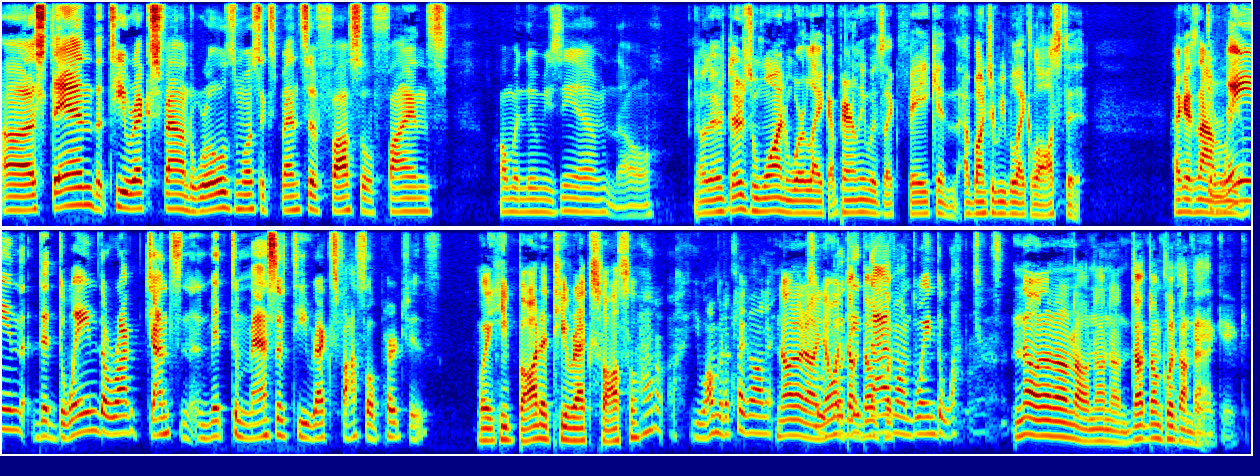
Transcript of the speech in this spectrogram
Uh, Stan, the T Rex found world's most expensive fossil finds. Home and New Museum. No. No, there's there's one where like apparently it was like fake and a bunch of people like lost it. Like it's not real. Dwayne, did Dwayne the Rock Johnson admit to massive T Rex fossil purchase? Wait, he bought a T Rex fossil? I don't. You want me to click on it? No, no, no. Should You we know go what? Don't, don't dive click. on Dwayne the Rock Johnson. No, no, no, no, no, no. Don't don't click on that. Okay, okay.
